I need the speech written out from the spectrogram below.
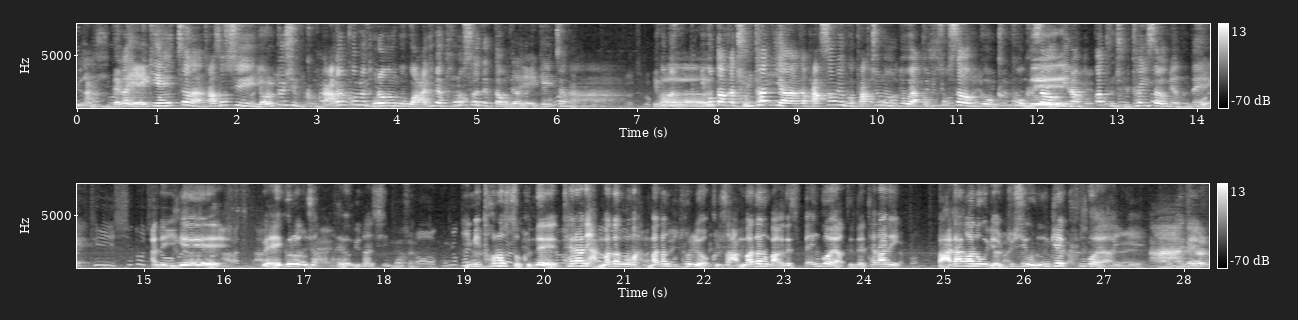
유난 씨. 내가 얘기했잖아 5시 12시 그 막을 거면 돌아오는 거고 아니면 털었어야 됐다고 내가 얘기했잖아 이것도 아. 이것도 아까 줄타기야 아까 박성현 그 박준호도 약간 후속 싸움 그 끊고 그 네. 싸움이랑 똑같은 줄타기 싸움이었는데 아, 지점을 이게 왜 그러는 줄 알아요 유난 씨? 뭐죠? 어, 이미 털었어. 근데 테란이 앞마당 알아서 앞마당도 털려. 그래서 앞마당은 막아내서 뺀 거야. 근데 테란이 마당 안 오고 12시 온 게 큰 거야 이게. 아 그러니까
